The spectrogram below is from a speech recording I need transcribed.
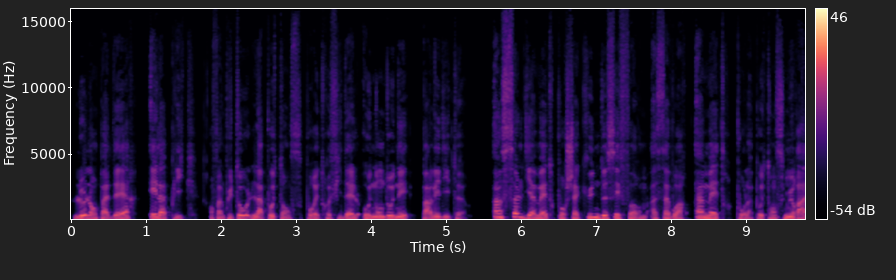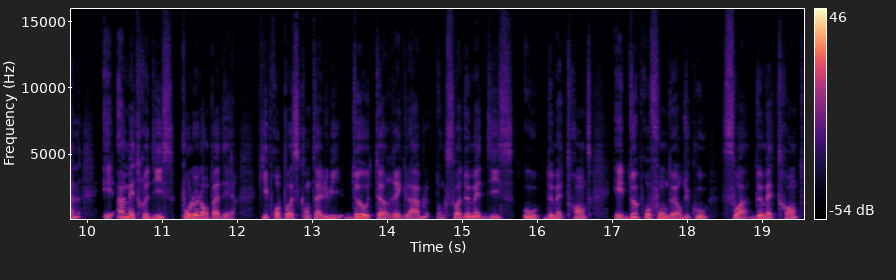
le lampadaire et l'applique, enfin plutôt la potence pour être fidèle au nom donné par l'éditeur un seul diamètre pour chacune de ces formes, à savoir 1 mètre pour la potence murale et 1 mètre 10 pour le lampadaire, qui propose quant à lui deux hauteurs réglables, donc soit 2 mètres 10 ou 2 mètres 30, et deux profondeurs du coup, soit 2 mètres 30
